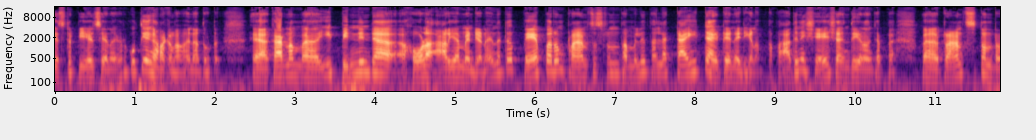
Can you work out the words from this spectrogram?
ജസ്റ്റ് പി എൽ ചെയ്യണം. കാരണം കുത്തിയും കറക്കണം അതിനകത്തോട്ട്. കാരണം ഈ പിന്നിന്റെ ഹോൾ അറിയാൻ വേണ്ടിയാണ്. എന്നിട്ട് പേപ്പറും ട്രാൻസിസ്റ്ററും തമ്മിൽ നല്ല ടൈറ്റായിട്ട് തന്നെ ഇരിക്കണം. അപ്പോൾ അതിന് ശേഷം എന്ത് ചെയ്യണം വെച്ചാൽ ട്രാൻസിസ്റ്ററിന്റെ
